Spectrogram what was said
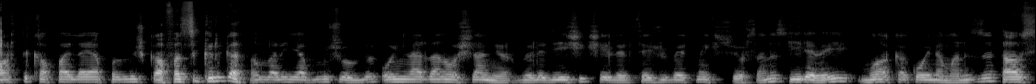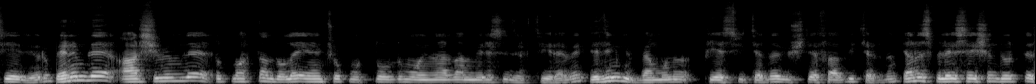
farklı kafayla yapılmış, kafası kırık adamların yapmış olduğu oyunlardan hoşlanıyorum. Böyle değişik şeyleri tecrübe etmek istiyorsanız Hireve'yi muhakkak oynamanızı tavsiye ediyorum. Benim de arşivimde tutmaktan dolayı en çok mutlu olduğum oyunlardan birisidir Tireve. Dediğim gibi ben bunu PS Vita'da 3 defa bitirdim. Yalnız PlayStation 4'te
